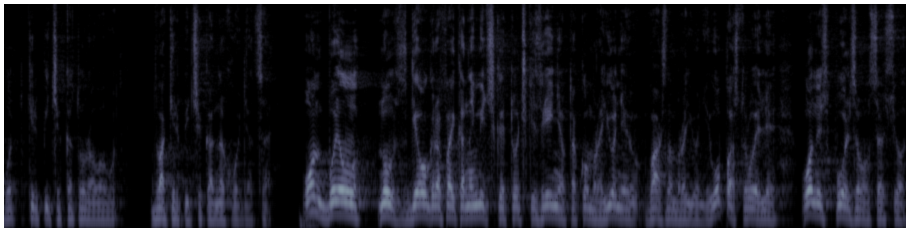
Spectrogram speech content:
вот кирпичик которого вот два кирпичика находятся, он был, ну, с географо-экономической точки зрения в таком районе, важном районе. Его построили, он использовался все.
